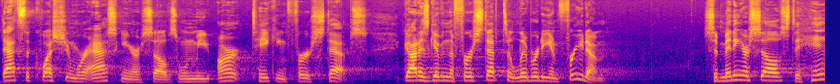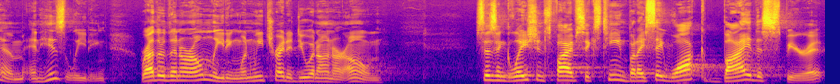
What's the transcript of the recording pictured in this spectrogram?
That's the question we're asking ourselves when we aren't taking first steps. God has given the first step to liberty and freedom, submitting ourselves to Him and His leading rather than our own leading when we try to do it on our own. It says in Galatians 5:16, "But I say walk by the Spirit,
